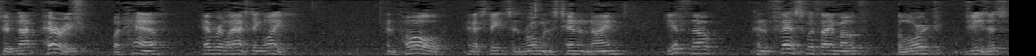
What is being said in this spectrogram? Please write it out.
should not perish, but have everlasting life. And Paul uh, states in Romans 10 and 9, If thou confess with thy mouth the Lord Jesus,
